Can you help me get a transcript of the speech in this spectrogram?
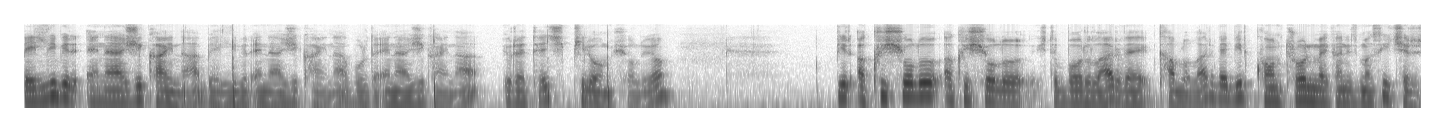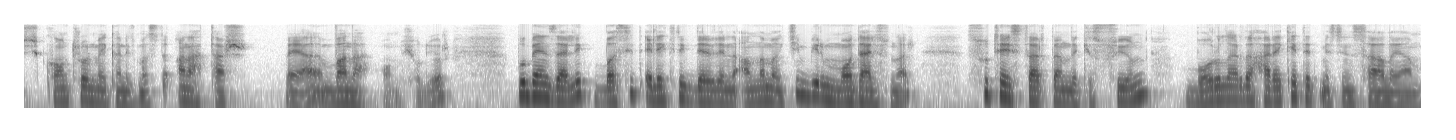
belli bir enerji kaynağı, belli bir enerji kaynağı, burada enerji kaynağı üreteç pil olmuş oluyor. Bir akış yolu, akış yolu işte borular ve kablolar ve bir kontrol mekanizması içerir. Kontrol mekanizması da anahtar veya vana olmuş oluyor. Bu benzerlik basit elektrik devrelerini anlamak için bir model sunar. Su tesisatlarındaki suyun borularda hareket etmesini sağlayan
